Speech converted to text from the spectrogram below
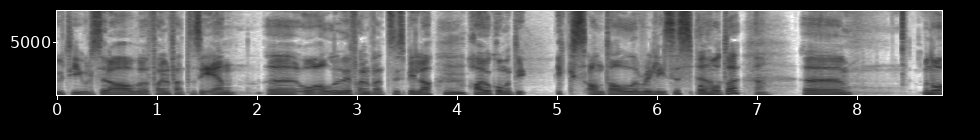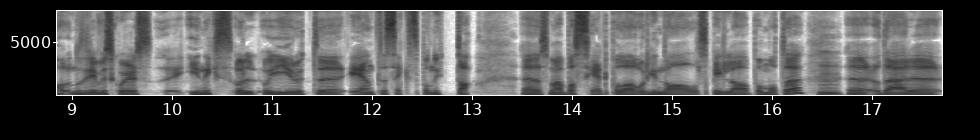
utgivelser av Final Fantasy 1, eh, og alle de Final Fantasy-spilla har jo kommet i x antall releases, på en Mm. Ja, måte. ja. Eh, men nå, nå driver Squares Enix og, og gir ut én til seks på nytt, da. som er basert på da originalspilla, på en måte. Mm. Og det er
